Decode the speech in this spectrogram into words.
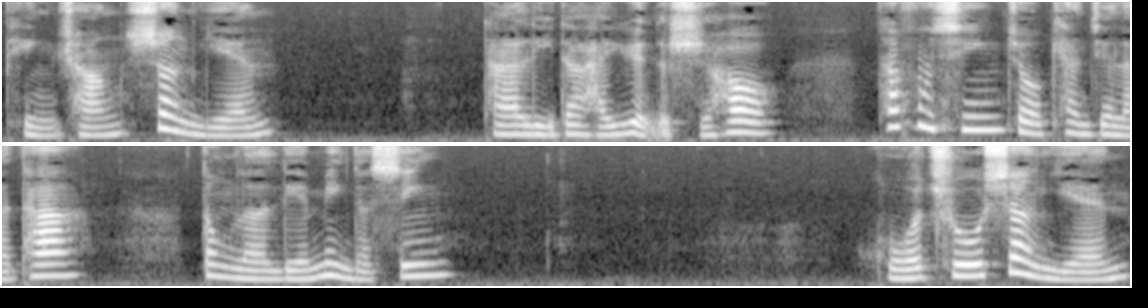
品尝圣言。他离得还远的时候，他父亲就看见了他，动了怜悯的心，活出圣言。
